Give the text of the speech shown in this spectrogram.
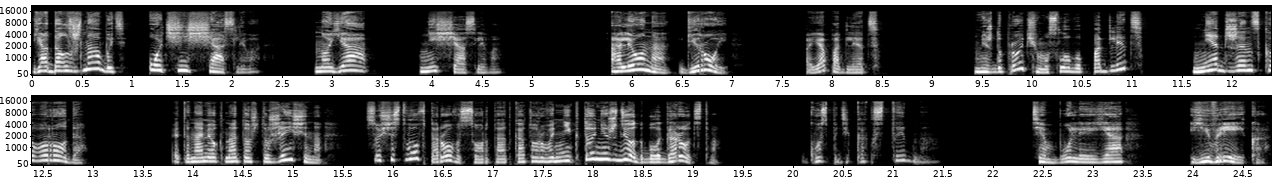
Я должна быть очень счастлива, но я несчастлива. Алена — герой, а я подлец. Между прочим, у слова «подлец» нет женского рода. Это намек на то, что женщина — существо второго сорта, от которого никто не ждет благородства. Господи, как стыдно. Тем более я еврейка.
